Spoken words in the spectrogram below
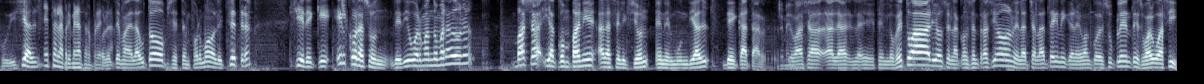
judicial, Esta es la primera por el sorpresa. tema de la autopsia, está en formol, etcétera, quiere que el corazón de Diego Armando Maradona vaya y acompañe a la selección en el Mundial de Qatar. Tremendo. Que vaya a la- la- esté en los vestuarios, en la concentración, en la charla técnica, en el banco de suplentes o algo así.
